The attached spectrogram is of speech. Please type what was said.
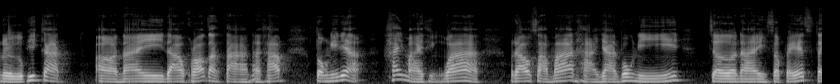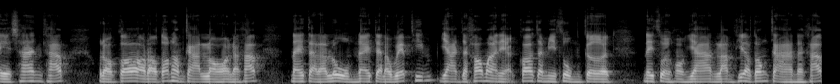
หรือพิกัด ในดาวเคราะห์ต่างๆนะครับ ตรงนี้เนี่ยให้หมายถึงว่าเราสามารถหายานพวกนี้เจอใน Space Station ครับเราก็เราต้องทำการรอนะครับ ในแต่ละรูมในแต่ละเว็บที่ยานจะเข้ามาเนี่ยก็จะมีสุ่มเกิดในส่วนของยานลำที่เราต้องการนะครับ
